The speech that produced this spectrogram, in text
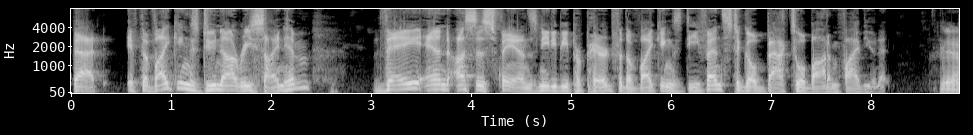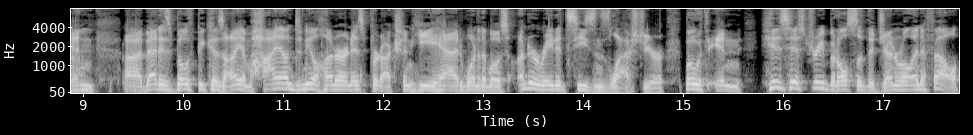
that if the Vikings do not re sign him, they and us as fans need to be prepared for the Vikings defense to go back to a bottom five unit. Yeah. And uh, that is both because I am high on Danielle Hunter and his production. He had one of the most underrated seasons last year, both in his history, but also the general NFL.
